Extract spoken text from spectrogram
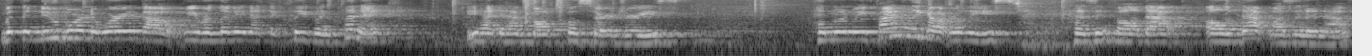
With the newborn to worry about, we were living at the Cleveland Clinic. He had to have multiple surgeries. And when we finally got released, as if all, that, all of that wasn't enough,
